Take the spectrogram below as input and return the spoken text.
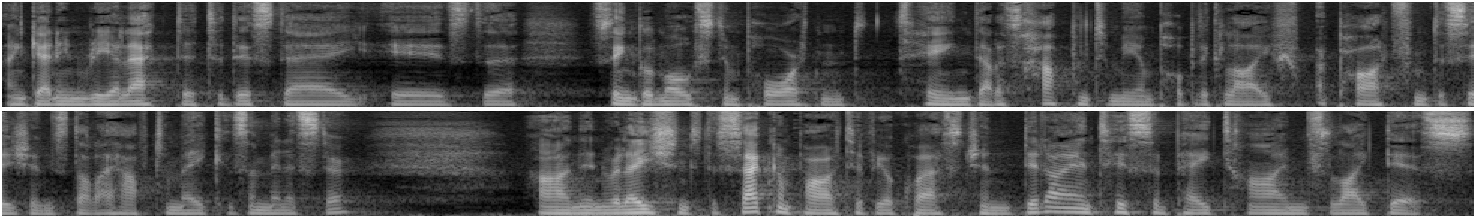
and getting re-elected to this day is the single most important thing that has happened to me in public life, apart from decisions that I have to make as a minister. And in relation to the second part of your question, did I anticipate times like this?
